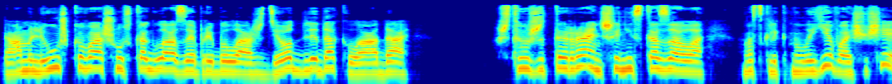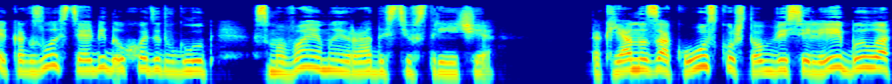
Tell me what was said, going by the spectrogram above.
Там Люшка ваша узкоглазая прибыла, ждет для доклада». «Что же ты раньше не сказала?» — воскликнула Ева, ощущая, как злость и обида уходят вглубь, смываемые радостью встречи. «Так я на закуску, чтоб веселей было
